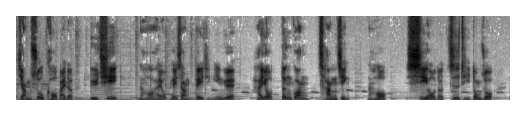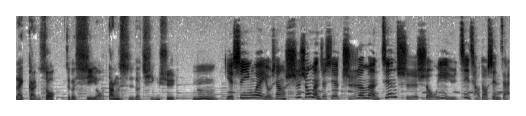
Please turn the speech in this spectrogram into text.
讲述口白的语气，然后还有配上背景音乐，还有灯光场景，然后戏偶的肢体动作，来感受这个戏偶当时的情绪。嗯，也是因为有像师兄们这些职人们坚持手艺与技巧，到现在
